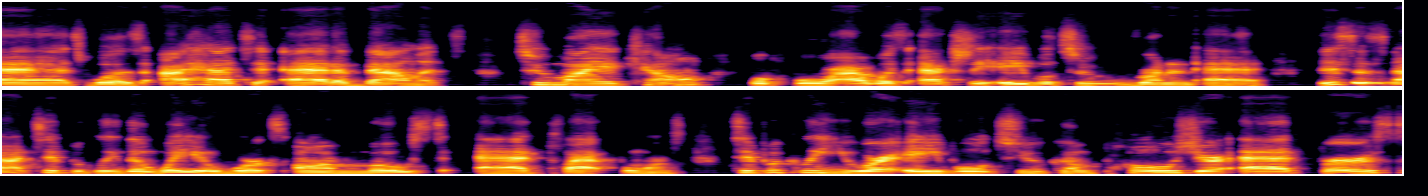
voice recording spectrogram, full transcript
ads was I had to add a balance to my account before I was actually able to run an ad. This is not typically the way it works on most ad platforms. Typically, you are able to compose your ad first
